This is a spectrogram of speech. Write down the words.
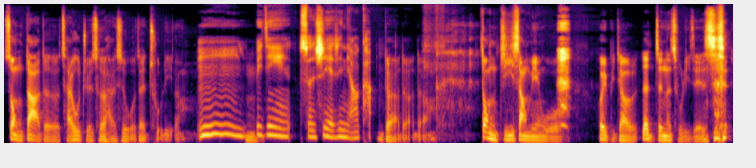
重大的财务决策还是我在处理啊。嗯嗯，毕竟损失也是你要扛。对啊，对啊，对啊。动机上面，我会比较认真的处理这件事。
